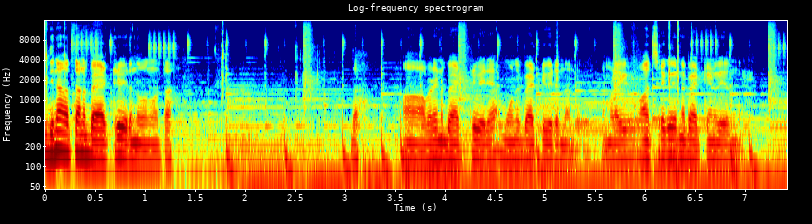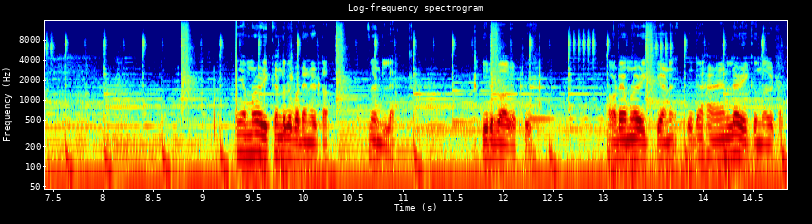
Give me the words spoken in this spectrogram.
ഇതിനകത്താണ് ബാറ്ററി വരുന്നത് തോന്നുന്നു കേട്ടോ. ആ അവിടെയാണ് ബാറ്ററി വരിക. മൂന്ന് ബാറ്ററി വരുന്നുണ്ട്. നമ്മളെ ഈ വാച്ചിലൊക്കെ വരുന്ന ബാറ്ററിയാണ് വരുന്നത്. നമ്മൾ അഴിക്കേണ്ടത് ഇവിടെയാണ് കേട്ടോ. ഇതുണ്ടല്ലേ? ഈ ഒരു ഭാഗത്ത്. അവിടെ നമ്മൾ അഴിക്കുകയാണ്. ഇതിന്റെ ഹാൻഡിൽ അഴിക്കുന്നത് കേട്ടോ.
